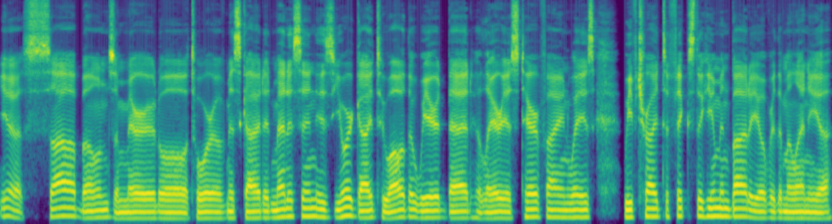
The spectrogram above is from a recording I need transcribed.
Yeah, Sawbones, a marital tour of misguided medicine, is your guide to all the weird, bad, hilarious, terrifying ways we've tried to fix the human body over the millennia.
